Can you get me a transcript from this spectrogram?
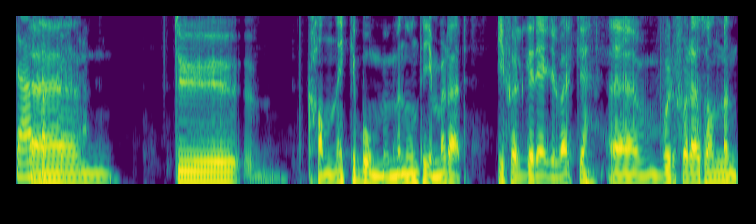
det er faktisk det. Eh, du kan ikke bomme med noen timer der, ifølge regelverket. Eh, hvorfor det er sånn, men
